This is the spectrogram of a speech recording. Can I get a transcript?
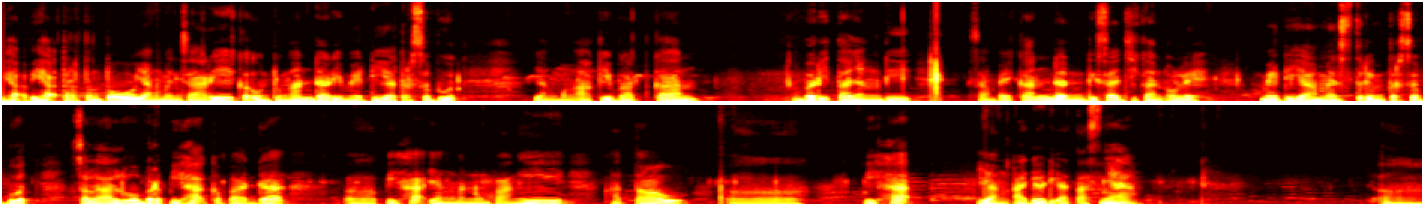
pihak-pihak tertentu yang mencari keuntungan dari media tersebut yang mengakibatkan berita yang disampaikan dan disajikan oleh media mainstream tersebut selalu berpihak kepada uh, pihak yang menumpangi atau uh, pihak yang ada di atasnya. Uh,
